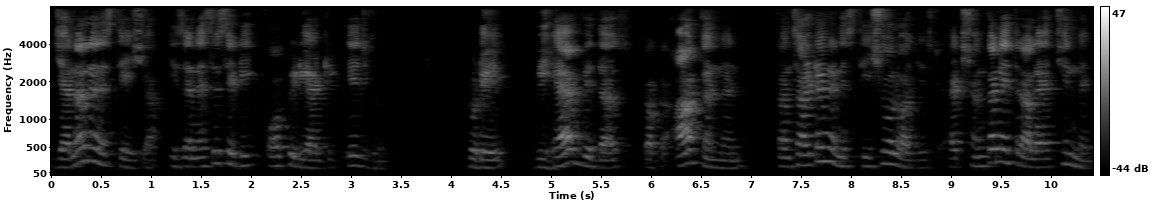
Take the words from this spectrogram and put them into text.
general anesthesia is a necessity for pediatric age group. Today, we have with us Dr. R. Kannan, consultant anesthesiologist at Sankara Nethralaya, Chennai.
